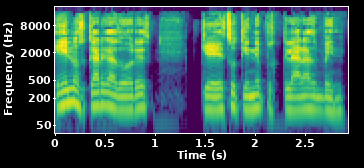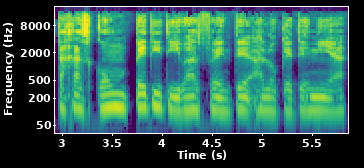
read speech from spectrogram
en los cargadores que esto tiene pues claras ventajas competitivas frente a lo que tenía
